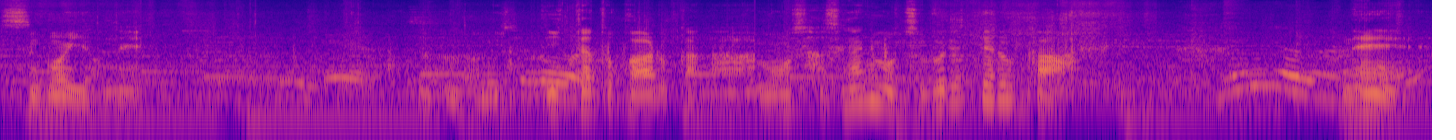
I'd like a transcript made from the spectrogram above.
すごいよね、行ったとこあるかな。もうさすがにもう潰れてるか。ねえ。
